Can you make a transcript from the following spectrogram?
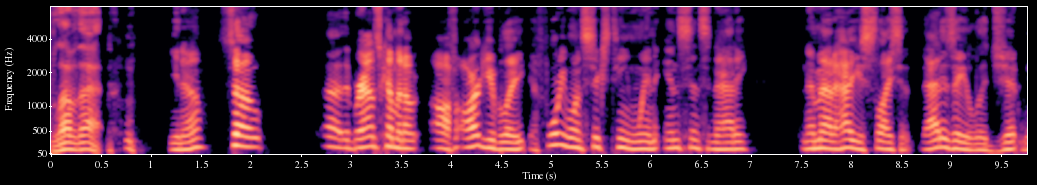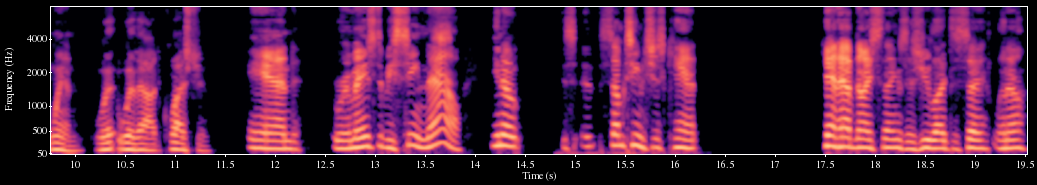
Love that. You know? So uh, the Browns coming off arguably a 41 16 win in Cincinnati. No matter how you slice it, that is a legit win w- without question. And it remains to be seen now. You know, some teams just can't can't have nice things, as you like to say, Linnell.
